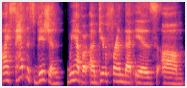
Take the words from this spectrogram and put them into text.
I had this vision. We have a, a dear friend that is um,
